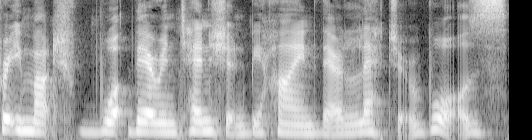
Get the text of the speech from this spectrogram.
pretty much what their intention behind their letter was.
